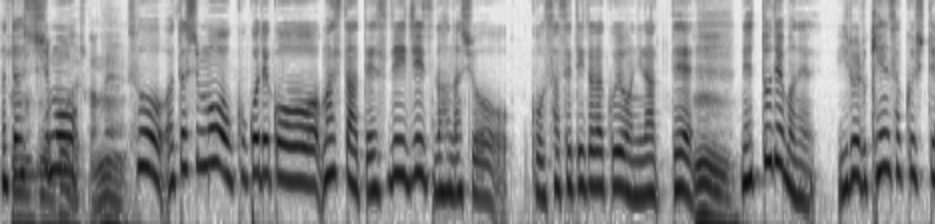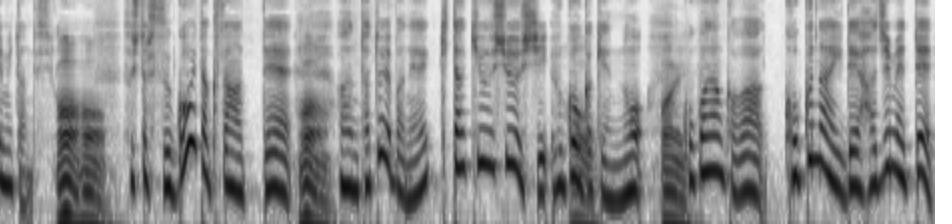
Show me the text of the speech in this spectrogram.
私も、ね、そう私もここでこうマスターって SDGs の話をこうさせていただくようになって、うん、ネットでもねいろいろ検索してみたんですよ。はあ、そしたらすごいたくさんあって、はあ、あの例えばね北九州市福岡県の、はい、ここなんかは国内で初めて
